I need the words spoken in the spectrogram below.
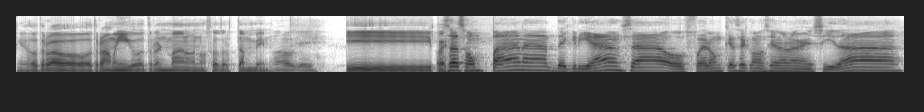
que es otro, otro amigo, otro hermano de nosotros también. Ok. Y pues, o sea, ¿son panas de crianza o fueron que se conocieron en la universidad?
